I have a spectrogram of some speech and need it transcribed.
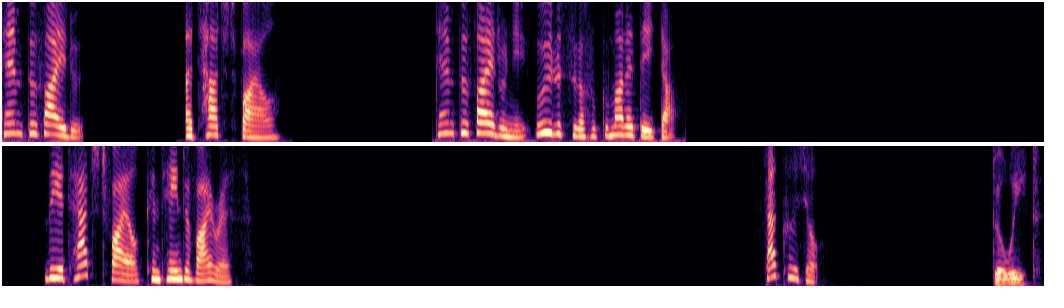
添付ファイル。Attached file. 添付ファイルにウイルスが含まれていた。The attached file contained a virus. 削除、Delete.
